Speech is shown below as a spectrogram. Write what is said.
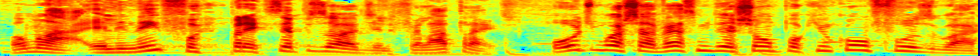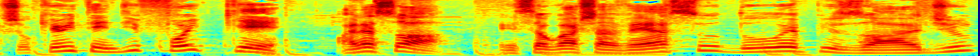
Vamos lá. Ele nem foi pra esse episódio, ele foi lá atrás. O último Guaxaverso me deixou um pouquinho confuso, Guaxa. O que eu entendi foi que... Olha só, esse é o Guaxaverso do episódio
